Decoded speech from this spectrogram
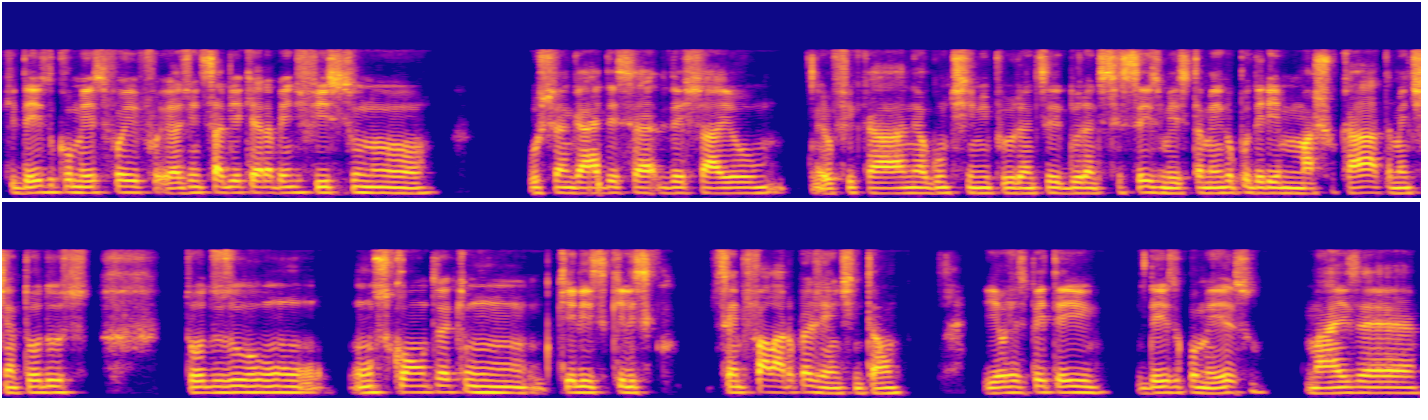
que desde o começo foi, foi a gente sabia que era bem difícil no o Xangai deixar, deixar eu, eu ficar em algum time durante, durante esses seis meses também, que eu poderia me machucar, também tinha todos todos um, uns contra que, um, que, eles, que eles sempre falaram pra gente, então e eu respeitei desde o começo, mas é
